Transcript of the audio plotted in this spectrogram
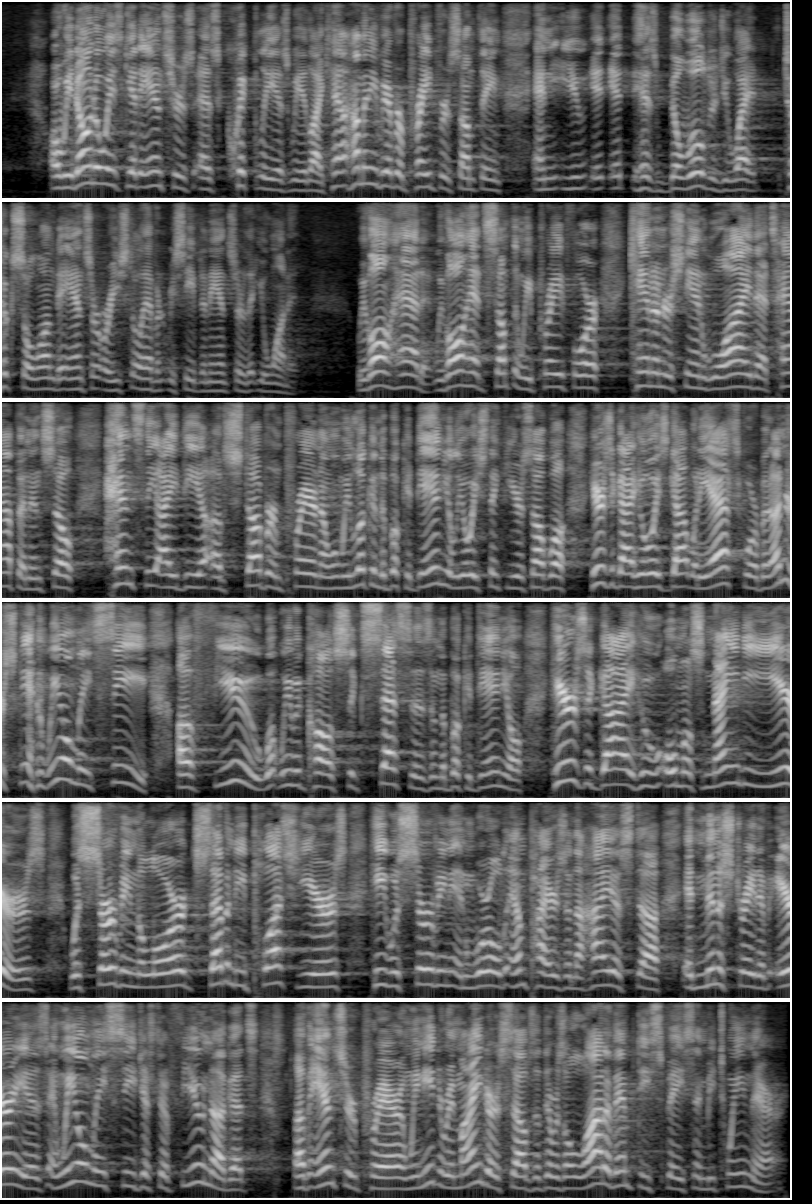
or we don't always get answers as quickly as we'd like. How, how many of you ever prayed for something and you, it, it has bewildered you why it took so long to answer, or you still haven't received an answer that you wanted? We've all had it. We've all had something we prayed for, can't understand why that's happened. And so, hence the idea of stubborn prayer. Now, when we look in the book of Daniel, you always think to yourself, well, here's a guy who always got what he asked for. But understand, we only see a few, what we would call successes in the book of Daniel. Here's a guy who almost 90 years was serving the Lord, 70 plus years he was serving in world empires in the highest uh, administrative areas. And we only see just a few few nuggets of answered prayer, and we need to remind ourselves that there was a lot of empty space in between there.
